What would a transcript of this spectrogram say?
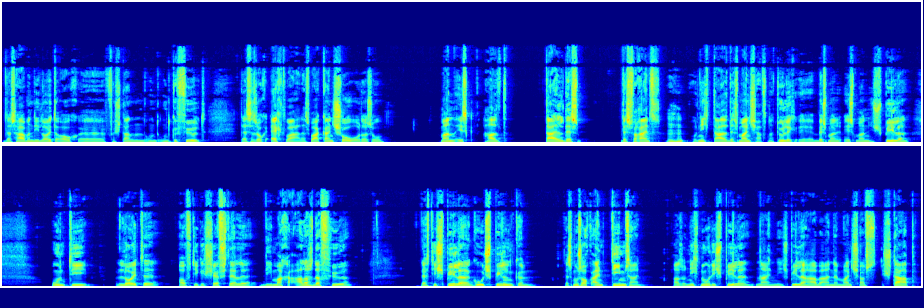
Das haben die Leute auch äh, verstanden und, und gefühlt, dass es auch echt war. Das war kein Show oder so. Man ist halt Teil des, des Vereins Mhm. und nicht Teil des Mannschafts. Natürlich äh, ist, man, ist man Spieler und die Leute auf die Geschäftsstelle, die machen alles dafür, dass die Spieler gut spielen können. Das muss auch ein Team sein. Also nicht nur die Spieler, nein, die Spieler haben einen Mannschaftsstab,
